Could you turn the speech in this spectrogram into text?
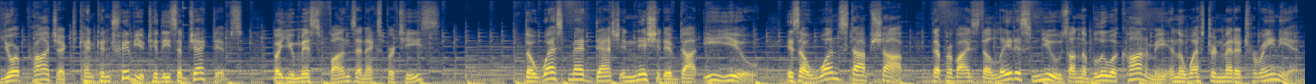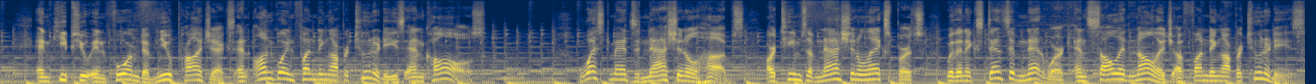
Your project can contribute to these objectives, but you miss funds and expertise? The westmed-initiative.eu is a one-stop shop that provides the latest news on the blue economy in the Western Mediterranean and keeps you informed of new projects and ongoing funding opportunities and calls. WestMed's national hubs are teams of national experts with an extensive network and solid knowledge of funding opportunities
